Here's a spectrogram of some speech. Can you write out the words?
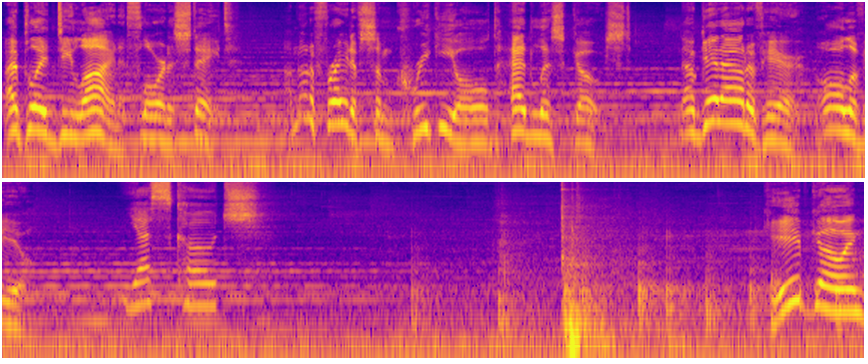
I played D line at Florida State. I'm not afraid of some creaky old headless ghost. Now get out of here, all of you. Yes, coach. Keep going.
